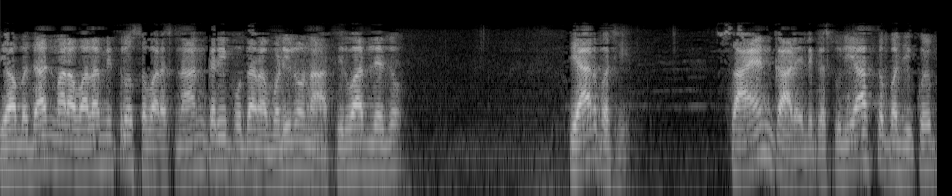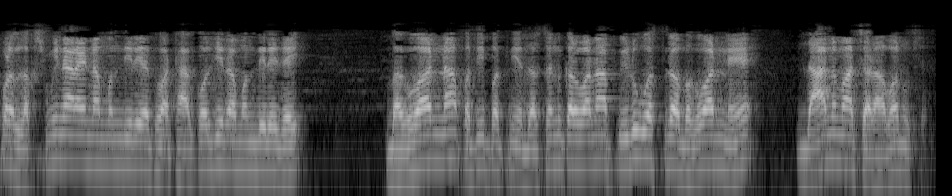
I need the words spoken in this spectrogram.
તેવા બધા જ મારા વાલા મિત્રો સવારે સ્નાન કરી પોતાના વડીલોના આશીર્વાદ લેજો. ત્યાર પછી સાયંકાળ એટલે કે સૂર્યાસ્ત પછી કોઈ પણ લક્ષ્મીનારાયણના મંદિરે અથવા ઠાકોરજીના મંદિરે જઈ ભગવાનના પતિ પત્નીએ દર્શન કરવાના પીળું વસ્ત્ર ભગવાનને દાનમાં ચડાવવાનું છે.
